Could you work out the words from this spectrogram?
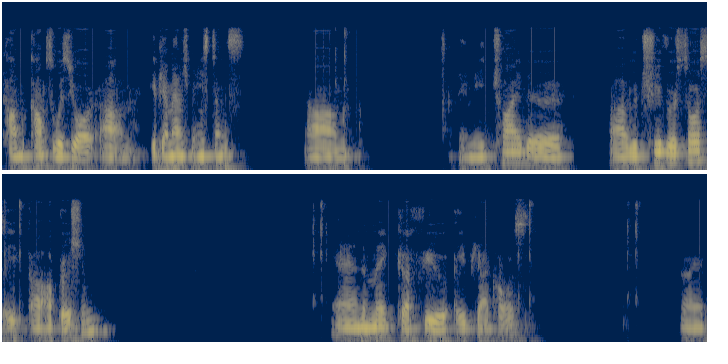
com comes with your um, API management instance. Um, let me try the uh, retrieve resource uh, operation and make a few API calls. Right.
